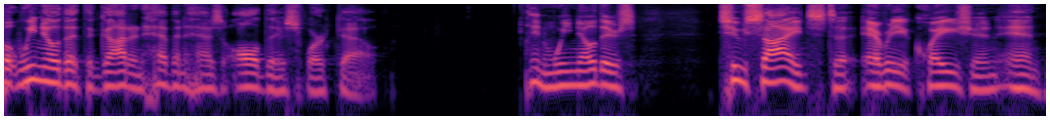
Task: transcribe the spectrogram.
But we know that the God in heaven has all this worked out and we know there's two sides to every equation. And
